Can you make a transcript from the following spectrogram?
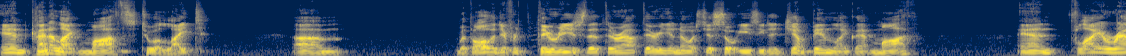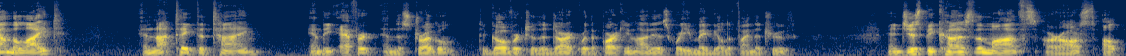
And kind of like moths to a light, um, with all the different theories that they're out there, you know, it's just so easy to jump in like that moth and fly around the light and not take the time and the effort and the struggle to go over to the dark where the parking lot is, where you may be able to find the truth. And just because the moths are all,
